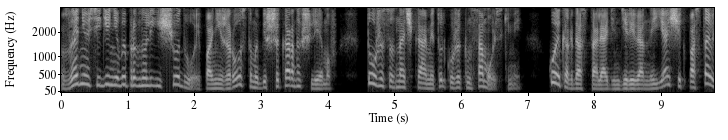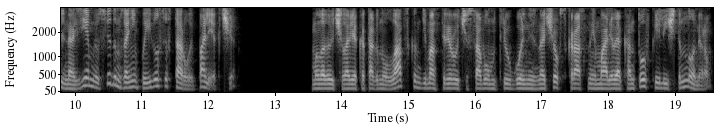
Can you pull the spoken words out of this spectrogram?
С заднего сиденья выпрыгнули еще двое, пониже ростом и без шикарных шлемов, тоже со значками, только уже комсомольскими. Кое-как достали один деревянный ящик, поставили на землю, следом за ним появился второй, полегче. Молодой человек отогнул лацкан, демонстрируя часовому треугольный значок с красной эмалевой окантовкой и личным номером.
